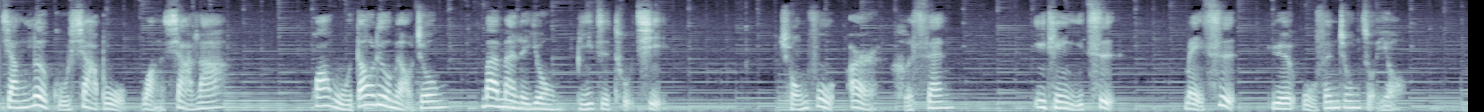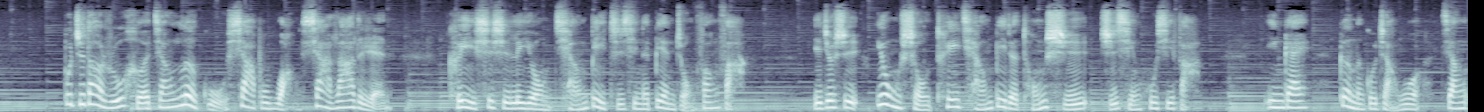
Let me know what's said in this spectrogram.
将肋骨下部往下拉。花五到六秒钟，慢慢的用鼻子吐气。重复二和三，一天一次，每次约五分钟左右。不知道如何将肋骨下部往下拉的人，可以试试利用墙壁执行的变种方法，也就是用手推墙壁的同时执行呼吸法，应该更能够掌握将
